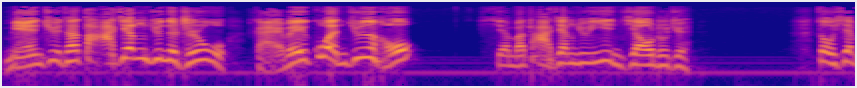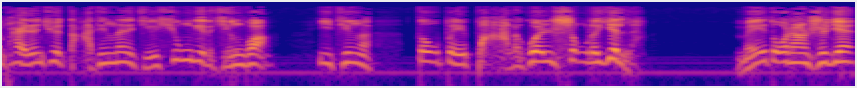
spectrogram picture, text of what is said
免去他大将军的职务，改为冠军侯。先把大将军印交出去。窦宪派人去打听他那几个兄弟的情况，一听啊，都被罢了官，收了印了。没多长时间，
